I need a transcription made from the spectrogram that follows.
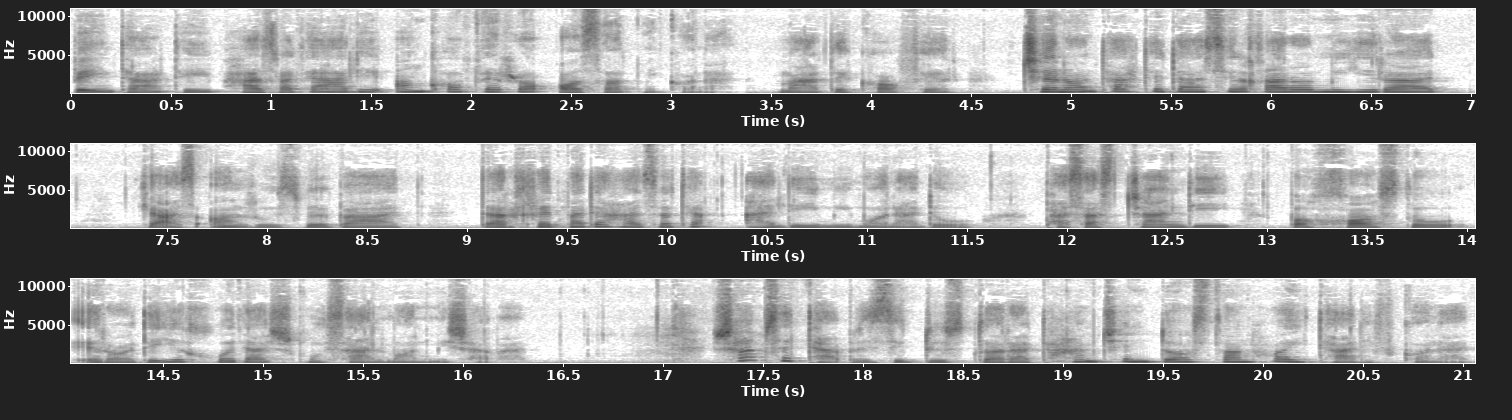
به این ترتیب حضرت علی آن کافر را آزاد می کند مرد کافر چنان تحت تاثیر قرار می گیرد که از آن روز به بعد در خدمت حضرت علی میماند و پس از چندی با خواست و اراده خودش مسلمان می شود. شمس تبریزی دوست دارد همچنین داستانهایی تعریف کند.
